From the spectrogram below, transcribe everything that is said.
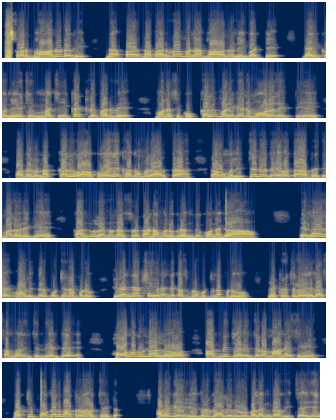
స్వర్భానుడుగి నా నా పర్వమున భానుని బట్టే గైకొని చిమ్మ చీకట్లు పర్వే మనసి కుక్కలు మరుగని మోరలెత్తి పగలు నక్కలు వాపోయ ఖగములార్త రవములిచ్చను దేవత ప్రతిమలొరిగే కన్నులను నస్రు కణములు గ్రంథు కొనగా. ఎలా వాళ్ళిద్దరు పుట్టినప్పుడు హిరణ్యాక్ష హిరణ్య కసుపులు పుట్టినప్పుడు ప్రకృతిలో ఎలా సంభవించింది అంటే హోమగుండాల్లో అగ్ని జ్వలించడం మానేసి వట్టి పొగలు మాత్రమే వచ్చేయట. అలాగే ఎదురుగాలులు బలంగా వీచాయి.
